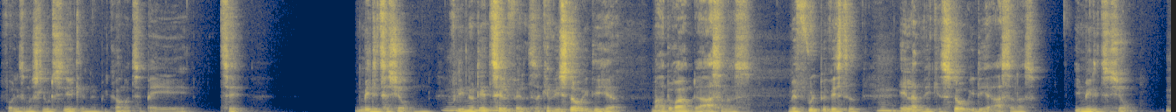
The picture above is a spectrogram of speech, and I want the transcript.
for ligesom at slutte cirklen, at vi kommer tilbage til meditationen. Mm. Fordi når det er tilfældet, så kan vi stå i de her meget berømte asanas med fuld bevidsthed, mm. eller vi kan stå i de her asanas i meditation. Mm.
